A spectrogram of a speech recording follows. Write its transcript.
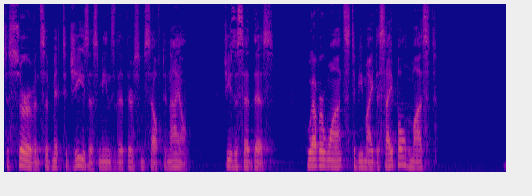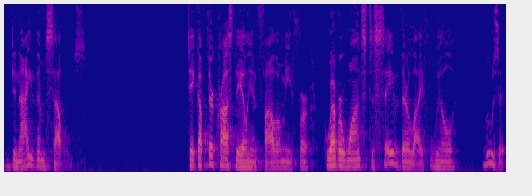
to serve and submit to Jesus means that there's some self denial. Jesus said this Whoever wants to be my disciple must deny themselves, take up their cross daily, and follow me. For whoever wants to save their life will lose it.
